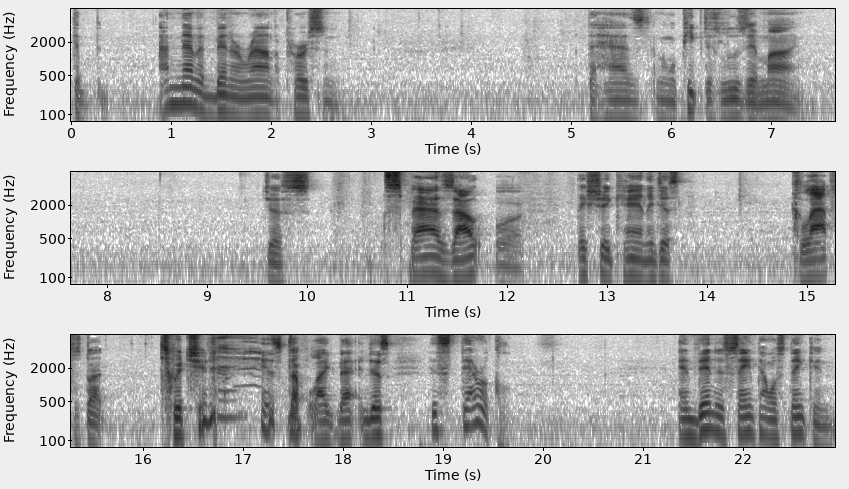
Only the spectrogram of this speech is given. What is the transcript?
the, I've never been around a person that has, I mean, when people just lose their mind, just spaz out or they shake hand, they just collapse and start twitching and stuff like that, and just hysterical. And then at the same time, I was thinking,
